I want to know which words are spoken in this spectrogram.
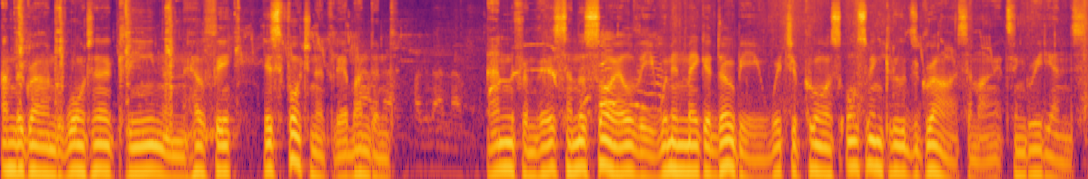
Underground water, clean and healthy, is fortunately abundant. And from this and the soil, the women make adobe, which of course also includes grass among its ingredients.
